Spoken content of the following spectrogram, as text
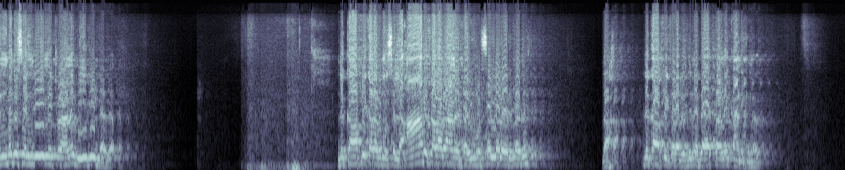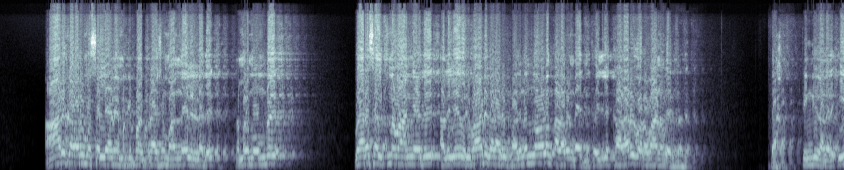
എൺപത് സെന്റിമീറ്റർ ആണ് വീതി ഉണ്ടാവുക. ഇത് കാപ്പി കളർ മുസല്ല. ആറ് കളറാണ് കേട്ടോ ഈ മുസല്ല വരുന്നത്. ഇത് കാപ്പി കളർ. ഇതിന്റെ ബാക്കാണ് കാണിക്കുന്നത്. ആറ് കളർ മുസല്ലയാണ് നമുക്കിപ്പോ ഇപ്രാവശ്യം വന്നതിലുള്ളത് നമ്മൾ മുമ്പ് വേറെ സ്ഥലത്ത് നിന്ന് വാങ്ങിയത് അതിൽ ഒരുപാട് കളർ പതിനൊന്നോളം കളർ ഉണ്ടായിരുന്നു. ഇതിൽ കളർ കുറവാണ് വരുന്നത്. Pink colour. ഈ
